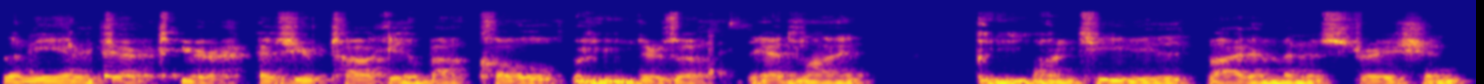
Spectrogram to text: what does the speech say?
Let me interject that, here. As you're talking about coal, there's a headline on TV that Biden administration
